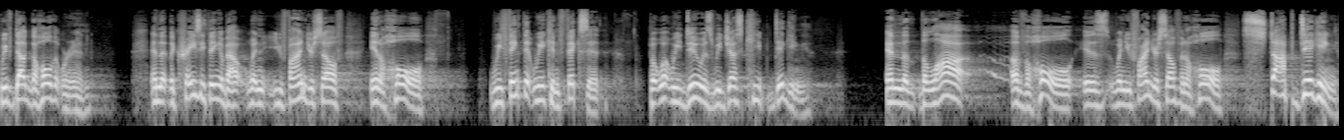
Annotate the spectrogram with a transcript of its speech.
We've dug the hole that we're in. And that the crazy thing about when you find yourself in a hole we think that we can fix it, but what we do is we just keep digging. And the, the law of the hole is when you find yourself in a hole, stop digging.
